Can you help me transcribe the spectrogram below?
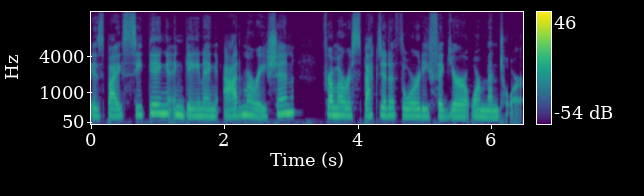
is by seeking and gaining admiration from a respected authority figure or mentor.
